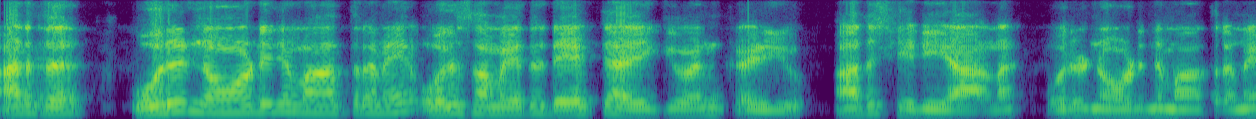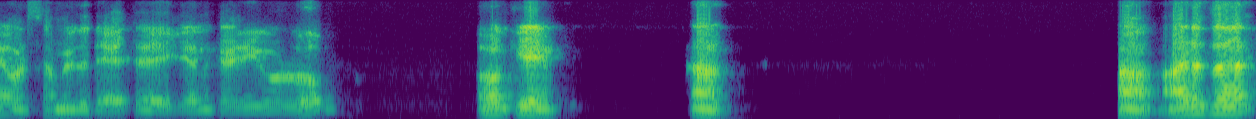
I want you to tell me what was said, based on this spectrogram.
അടുത്ത് ഒരു നോഡിന് മാത്രമേ ഒരു സമയത്ത് ഡേറ്റ അയക്കുവാൻ കഴിയൂ. അത് ശരിയാണ്. ഒരു നോഡിന് മാത്രമേ ഒരു സമയത്ത് ഡേറ്റ അയക്കാൻ കഴിയുള്ളൂ. ഓക്കെ ആ. ആ അടുത്ത്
